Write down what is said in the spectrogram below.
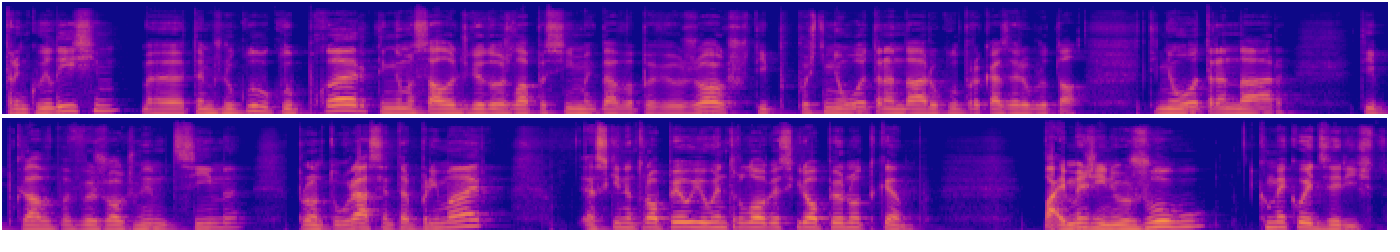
Tranquilíssimo, uh, estamos no clube, o clube porreiro, tinha uma sala de jogadores lá para cima que dava para ver os jogos, tipo, depois tinha outro andar, o clube por acaso era brutal, tinha outro andar, tipo, que dava para ver os jogos mesmo de cima, pronto, o Graça entra primeiro, a seguir entra o Peu e eu entro logo a seguir ao Peu no outro campo. Pá, imagina, o jogo, como é que eu ia dizer isto?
